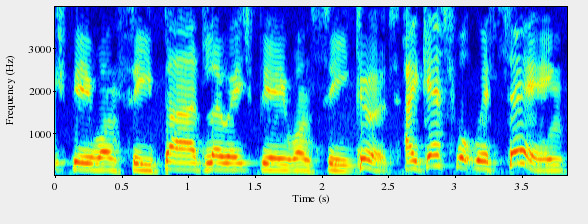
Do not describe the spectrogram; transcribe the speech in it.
HbA1c, bad, low HbA1c, good. I guess what we're saying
